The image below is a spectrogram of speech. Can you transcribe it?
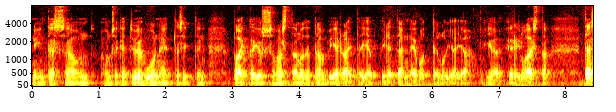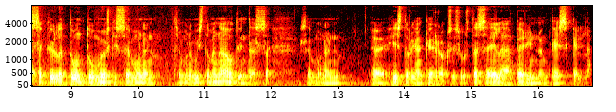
niin tässä on, on sekä työhuone että sitten paikka, jossa vastaanotetaan vieraita ja pidetään neuvotteluja ja, ja erilaista. Tässä kyllä tuntuu myöskin semmoinen, semmoinen mistä mä nautin tässä, semmoinen historian kerroksisuus. Tässä elää perinnön keskellä.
